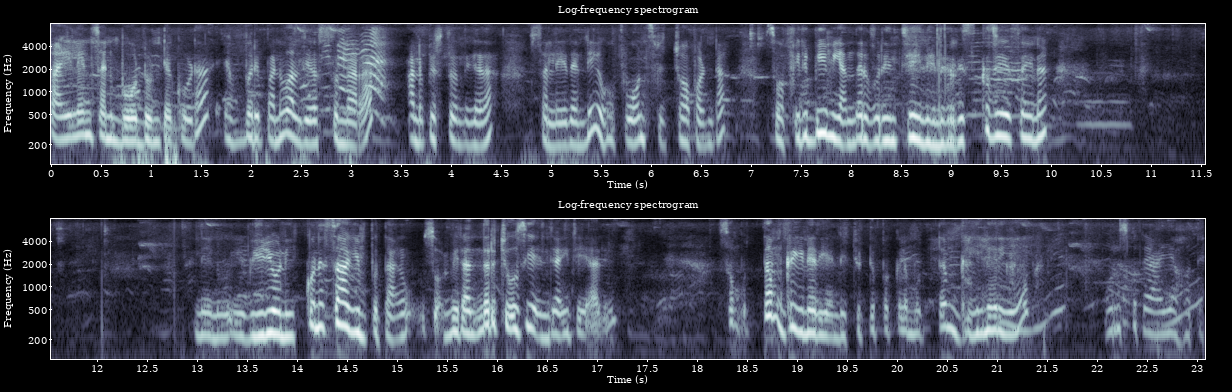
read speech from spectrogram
సైలెన్స్ అని బోర్డు ఉంటే కూడా ఎవరి పని వాళ్ళు చేస్తున్నారా అనిపిస్తుంది కదా. సో లేదండి ఓ ఫోన్ స్విచ్ ఆఫ్ అంట. సో ఫిర్బీ మీ అందరి గురించి నేను రిస్క్ చేసైనా నేను ఈ వీడియోని కొనసాగింపుతాను. సో మీరందరూ చూసి ఎంజాయ్ చేయాలి. సో మొత్తం గ్రీనరీ అండి చుట్టుపక్కల మొత్తం గ్రీనరీయే ఉరుసుకుతే అయ్యా హోతే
